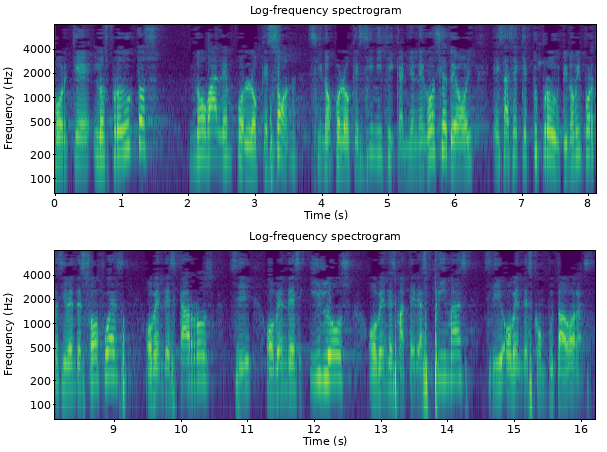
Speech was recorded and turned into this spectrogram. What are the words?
porque los productos no valen por lo que son, sino por lo que significan. Y el negocio de hoy es hacer que tu producto, y no me importa si vendes softwares, o vendes carros, ¿sí? o vendes hilos, o vendes materias primas, ¿sí? o vendes computadoras.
